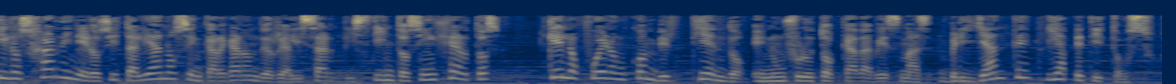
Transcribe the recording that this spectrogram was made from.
y los jardineros italianos se encargaron de realizar distintos injertos que lo fueron convirtiendo en un fruto cada vez más brillante y apetitoso.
